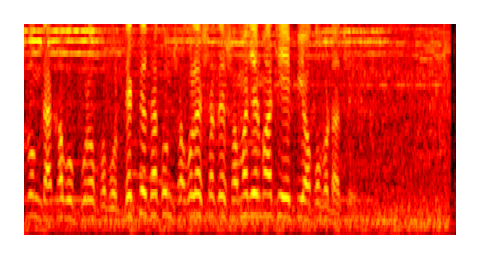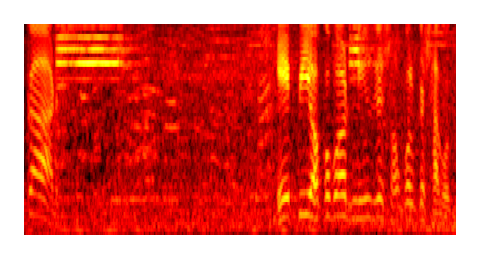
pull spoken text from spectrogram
এবং দেখাবো পুরো খবর। দেখতে থাকুন, সকলের সাথে সমাজের মাঝে এপি অকপট আছে। কার এপি অকপট নিউজে সকলকে স্বাগত।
